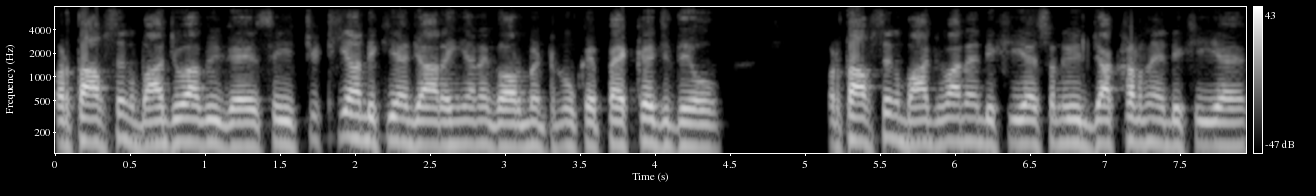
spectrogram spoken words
ਪ੍ਰਤਾਪ ਸਿੰਘ ਬਾਜਵਾ ਵੀ ਗਏ ਸੀ, ਚਿੱਠੀਆਂ ਲਿਖੀਆਂ ਜਾ ਰਹੀਆਂ ਨੇ ਗਵਰਨਮੈਂਟ ਨੂੰ ਕਿ ਪੈਕੇਜ ਦਿਓ। ਪ੍ਰਤਾਪ ਸਿੰਘ ਬਾਜਵਾ ਨੇ ਲਿਖੀ ਹੈ, ਸੁਨੀਲ ਜਾਖੜ ਨੇ ਲਿਖੀ ਹੈ।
